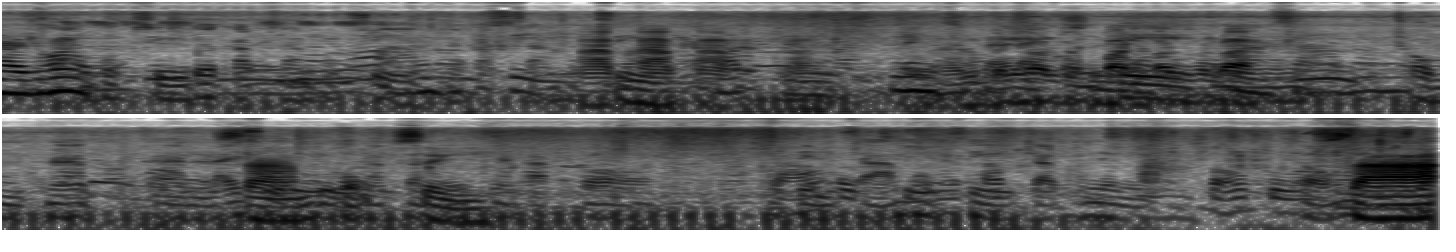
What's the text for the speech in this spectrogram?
ง่ายช่วงครับครับครับครับหนึ่งเป็นนอนคนบ้านนอนคนบ้านชมนะครับการไลฟ์สามดอยู่หกนะครับสี่นะครับก็จะเป็นสามหกสี่กับหนึ่งสองตัวสา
